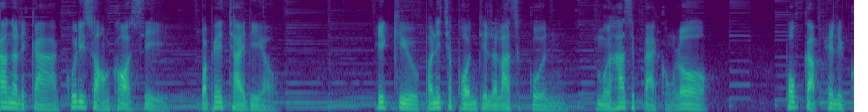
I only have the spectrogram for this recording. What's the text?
า 9 นาฬิกาคู่ที่ 2 ขอ 4 ประเภทชายเดี่ยว อิกคิว พนิชพล ธีรรัตน์สกุล มือ 58 ของโลก พบกับเอลิโก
